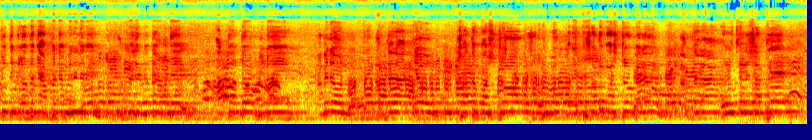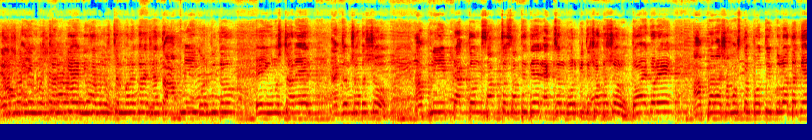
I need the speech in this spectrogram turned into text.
প্রতিকূলতাকে আপনাকে মেনে নেবেন। আপনাদের প্রতি আমাদের অত্যন্ত বিনয়ী আবেদন। আপনারা কেউ শত কষ্ট শত কষ্ট পেলেও আপনারা অনুষ্ঠানের সাথে এই অনুষ্ঠানকে নিজের অনুষ্ঠান মনে করে, যেহেতু আপনি গর্বিত এই অনুষ্ঠানের একজন সদস্য, আপনি প্রাক্তন ছাত্রছাত্রীদের একজন গর্বিত সদস্য, দয়া করে আপনারা সমস্ত প্রতিকূলতাকে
